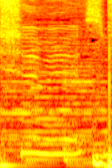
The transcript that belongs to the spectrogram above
Shimmers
